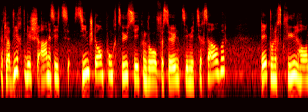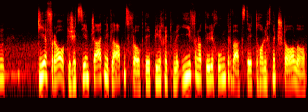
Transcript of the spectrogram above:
ich glaube, wichtig ist einerseits sein Standpunkt zu wissen, irgendwo versöhnt sie mit sich selber. Dort, wo ich das Gefühl habe, diese Frage ist jetzt die entscheidende Glaubensfrage, dort bin ich mit einem Eifer natürlich unterwegs, dort kann ich es nicht stehen lassen.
